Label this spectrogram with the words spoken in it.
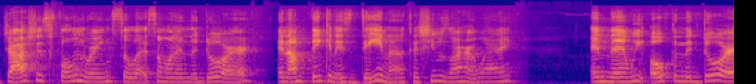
Josh's phone rings to let someone in the door, and I'm thinking it's Dana because she was on her way. And then we opened the door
